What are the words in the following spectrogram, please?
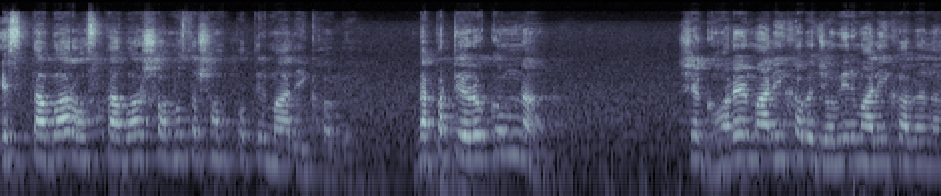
ইস্তাবার, ওস্তাবার সমস্ত সম্পত্তির মালিক হবে। ব্যাপারটা এরকম না। সে ঘরের মালিক হবে, জমির মালিক হবে না।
